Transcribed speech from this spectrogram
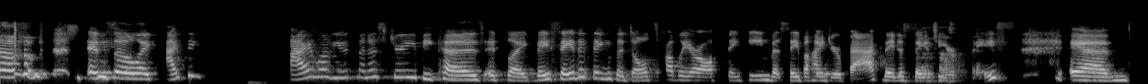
um, and so, like, I think I love youth ministry because it's like they say the things adults probably are all thinking, but say behind your back. They just say it to your face. And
